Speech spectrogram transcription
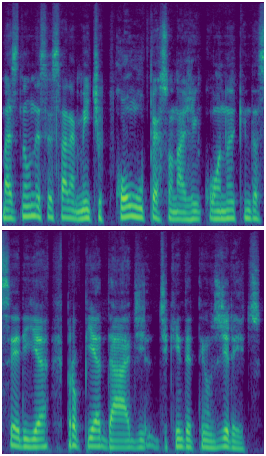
mas não necessariamente com o personagem Conan, que ainda seria propriedade de quem detém os direitos.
